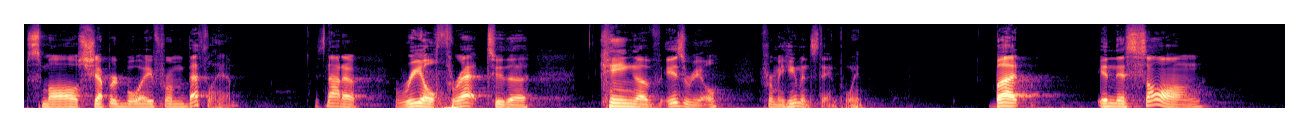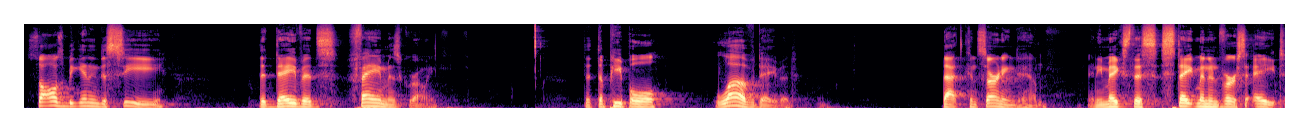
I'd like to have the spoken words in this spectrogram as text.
small shepherd boy from Bethlehem. It's not a real threat to the king of Israel from a human standpoint. But in this song, Saul's beginning to see that David's fame is growing, that the people love David. That's concerning to him. And he makes this statement in verse 8.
